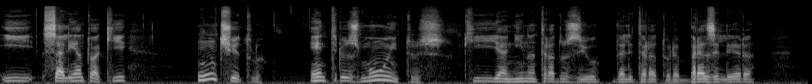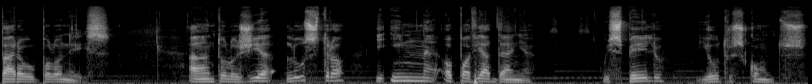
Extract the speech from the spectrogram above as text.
e saliento aqui um título entre os muitos que Janina traduziu da literatura brasileira para o polonês. A antologia Lustro e Inne Opowiadania, O Espelho e Outros Contos,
